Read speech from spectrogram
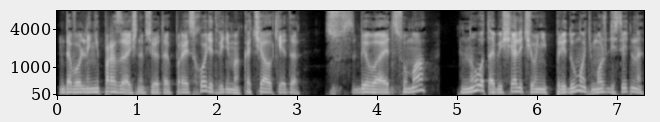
довольно непрозрачно все это происходит. Видимо, качалки это сбивает с ума. Но вот обещали чего-нибудь придумать, может, действительно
